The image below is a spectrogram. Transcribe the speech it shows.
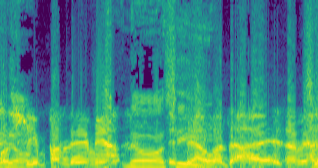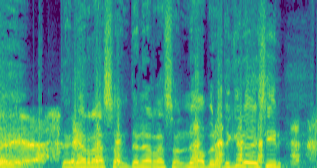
bueno. sin pandemia. No, este, sí. ¿eh? No me Sí, agredas. tenés razón, tenés razón. No, pero te quiero decir,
